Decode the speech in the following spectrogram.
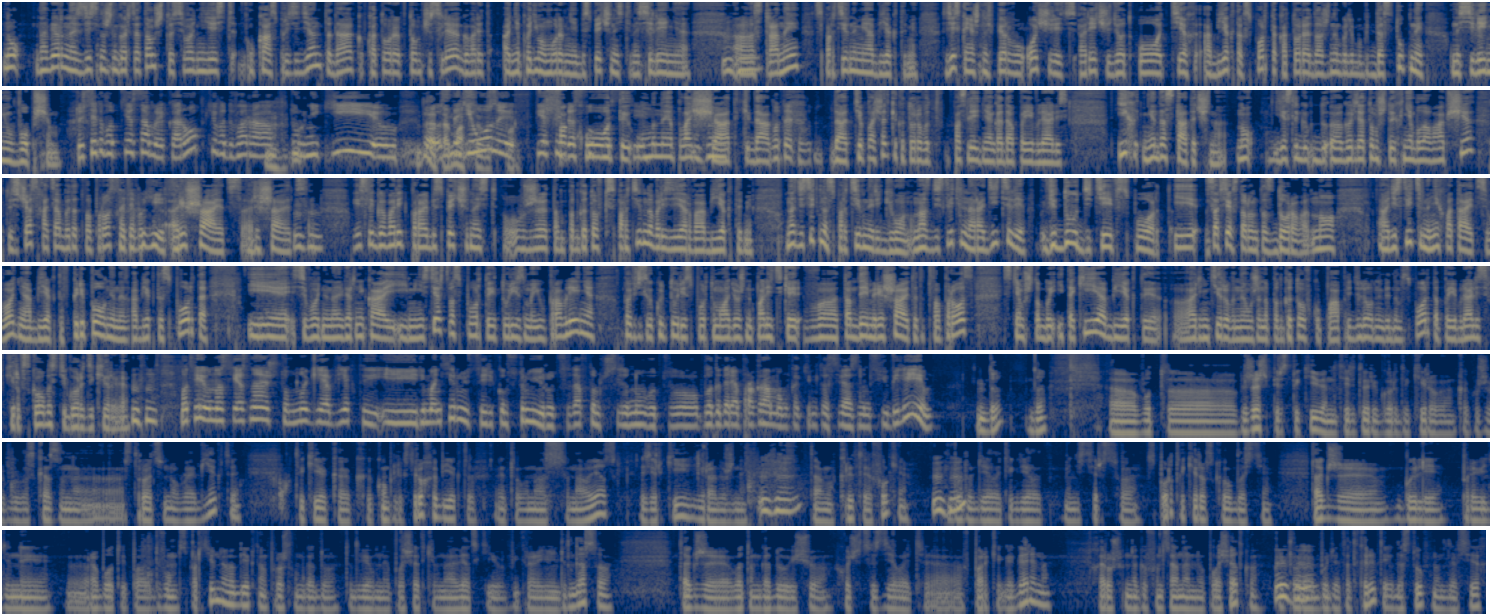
Ну, наверное, здесь нужно говорить о том, что сегодня есть указ президента, да, который в том числе говорит о необходимом уровне обеспеченности населения угу. страны спортивными объектами. Здесь, конечно, в первую очередь речь идет о тех объектах спорта, которые должны были бы быть доступны населению в общем. То есть это вот те самые коробки во дворах, угу. турники, э, да, стадионы, пешей Факоты, умные площадки, угу. да. Вот это вот. Да, те площадки, которые вот в последние года появлялись. Их недостаточно. Ну, если говорить о том, что их не было вообще, то сейчас хотя бы этот вопрос хотя бы есть. решается. решается. Угу. Если говорить про обеспеченность уже там, подготовки спортивного резерва объектами, у нас действительно спортивный регион, у нас действительно родители ведут детей в спорт, и со всех сторон это здорово, но а, действительно не хватает сегодня объектов, переполнены объекты спорта, и сегодня наверняка и Министерство спорта, и туризма, и Управление по физической культуре, спорту, молодежной политике в тандеме решают этот вопрос с тем, чтобы и такие объекты, а, ориентированные уже на подготовку по определенным видам спорта, появлялись в Кировской Кировской области, городе Кирове. Угу. Матвей, у нас я знаю, что многие объекты и ремонтируются, и реконструируются, да, в том числе, ну вот, э, благодаря программам каким-то связанным с юбилеем. Да, да. А, вот э, в ближайшей перспективе на территории города Кирова, как уже было сказано, строятся новые объекты, такие как комплекс трех объектов. Это у нас Новоязк, Озерки и Радужный. Угу. Там открытые фоки, Мгм. будут делать, их делает Министерство спорта Кировской области. Также были проведены э, работы по двум спортивным объектам в прошлом году. Это две умные площадки в Нововятске и в микрорайоне Ленгасово. Также в этом году еще хочется сделать э, в парке Гагарина хорошую многофункциональную площадку, которая Мгм. будет открыта и доступна для всех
